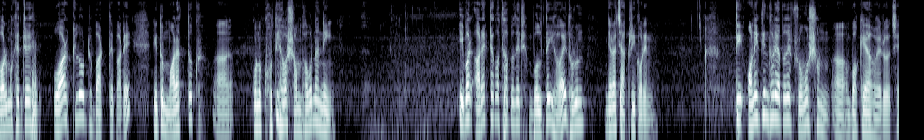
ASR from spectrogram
কর্মক্ষেত্রে ওয়ার্কলোড বাড়তে পারে, কিন্তু মারাত্মক কোনো ক্ষতি হওয়ার সম্ভাবনা নেই। এবার আর একটা কথা আপনাদের বলতেই হয়। ধরুন যারা চাকরি করেন অনেক দিন ধরে আপনাদের প্রমোশন বকেয়া হয়ে রয়েছে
